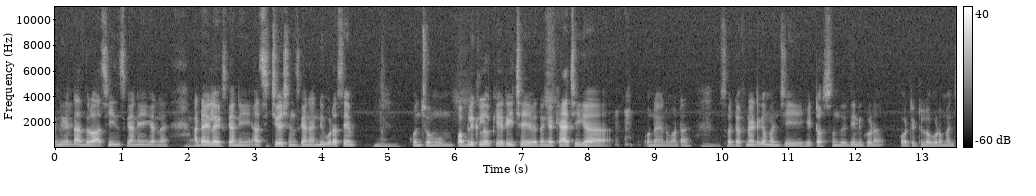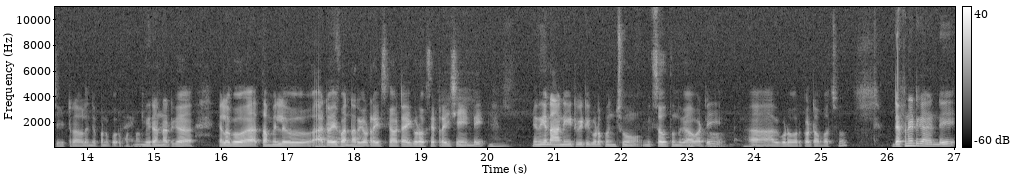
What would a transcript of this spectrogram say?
ఎందుకంటే అందులో ఆ సీన్స్ కానీ కానీ ఆ డైలాగ్స్ కానీ ఆ సిచ్యువేషన్స్ కానీ అన్నీ కూడా సేమ్ కొంచెం పబ్లిక్లోకి రీచ్ అయ్యే విధంగా క్యాచీగా ఉన్నాయన్నమాట. సో డెఫినెట్గా మంచి హిట్ వస్తుంది దీనికి కూడా. ఓటీటీలో కూడా మంచి హిట్ రావాలని చెప్పని కోరుకుంటున్నాం. మీరు అన్నట్టుగా ఎలాగో తమిళ్ అటువైపు అన్నారు కాబట్టి రైట్స్ కాబట్టి అవి కూడా ఒకసారి ట్రై చేయండి. ఎందుకంటే ఆ నీటివిటీ కూడా కొంచెం మిక్స్ అవుతుంది కాబట్టి ఆ, అది కూడా వర్కౌట్ అవ్వచ్చు. డెఫినెట్గా అండి.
